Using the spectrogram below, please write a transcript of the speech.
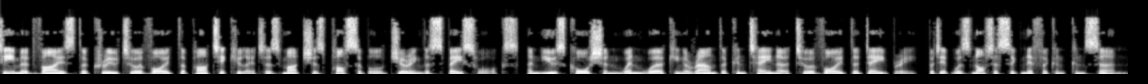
team advised the crew to avoid the particulate as much as possible during the spacewalks, and use caution when working around the container to avoid the debris, but it was not a significant concern.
